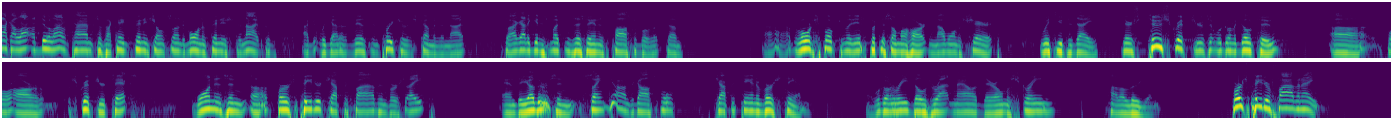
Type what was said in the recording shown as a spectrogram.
like I, I do a lot of times if I can't finish on Sunday morning, finish tonight because I we got a visiting preacher that's coming tonight. So I got to get as much of this in as possible. But um, uh, the Lord spoke to me. This put this on my heart, and I want to share it with you today. There's two scriptures that we're going to go to uh, for our scripture text. One is in uh, 1 Peter chapter 5 and verse 8, and the others in St. John's Gospel chapter 10 and verse 10. And we're going to read those right now. They're on the screen. Hallelujah. 1 Peter 5 and 8.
